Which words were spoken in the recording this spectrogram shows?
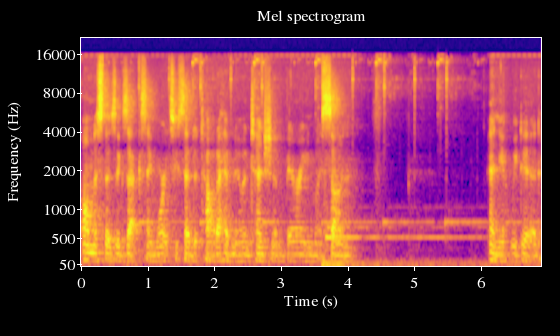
almost those exact same words. He said to Todd, I have no intention of burying my son. And yet we did.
